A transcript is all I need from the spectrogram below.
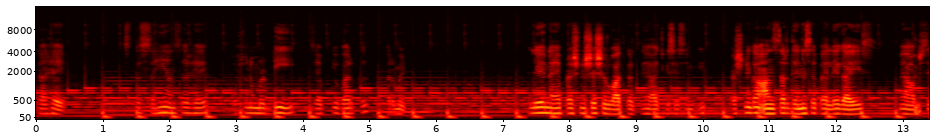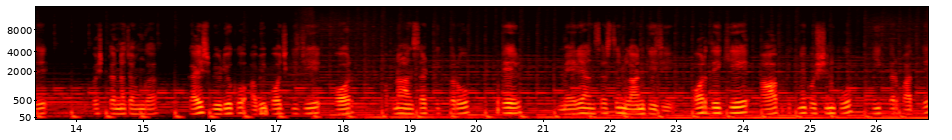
क्या है? इसका सही आंसर है option number D safety work permit चलिए नए प्रश्न से शुरुआत करते हैं आज के सेशन की। प्रश्न का आंसर देने से पहले गाइस मैं आपसे रिक्वेस्ट करना चाहूँगा। गाइस वीडियो को अभी पॉज कीजिए और अपना आंसर टिक करो। फिर मेरे आंसर से मिलान कीजिए और देखिए आप कितने क्वेश्चन को ठीक कर पाते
